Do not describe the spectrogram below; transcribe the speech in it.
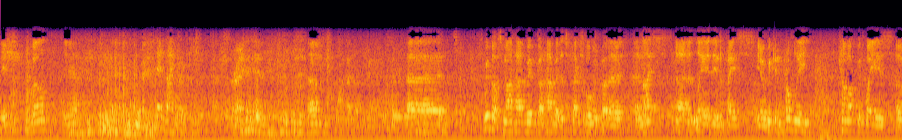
ish. Well, yeah. Right. um, Uh, we've got smart hardware, we've got hardware that's flexible, we've got a, a nice uh, layered interface. You know, we can probably come up with ways of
